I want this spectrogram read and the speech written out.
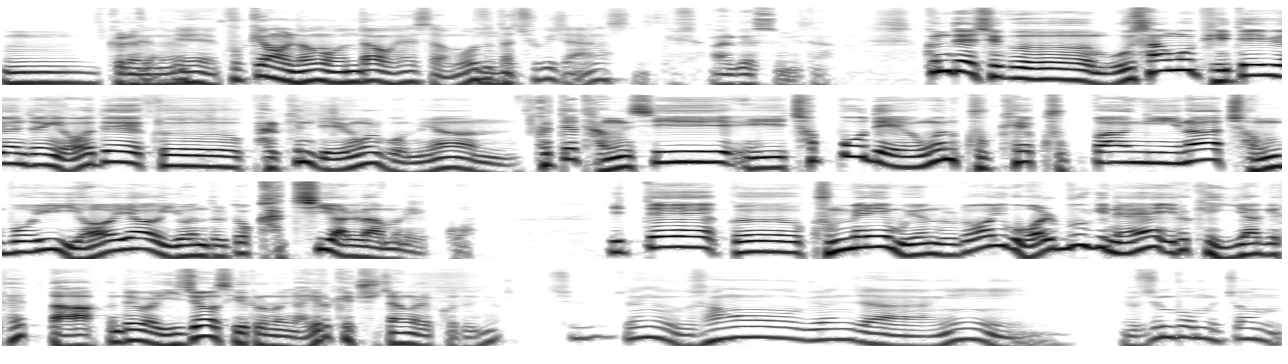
음, 그랬네. 그, 예, 국경을 넘어온다고 해서 모두 다 음. 죽이지 않았습니다. 알겠습니다. 근데 지금 우상우 비대위원장이 어제 그 밝힌 내용을 보면 그때 당시 이 첩보 내용은 국회 국방이나 정보위 여야 의원들도 같이 열람을 했고 이때 그 국민의힘 의원들도 어, 이거 월북이네 이렇게 이야기를 했다. 근데 왜 이제 와서 이러느냐 이렇게 주장을 했거든요. 저는 우상호 위원장이 요즘 보면 좀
